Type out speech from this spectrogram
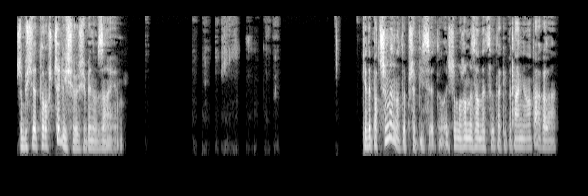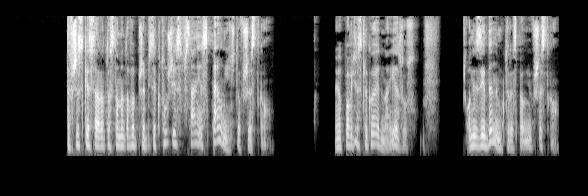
żebyście troszczyli się o siebie nawzajem. Kiedy patrzymy na te przepisy, to jeszcze możemy zadać sobie takie pytanie, no tak, ale te wszystkie starotestamentowe przepisy, któż jest w stanie spełnić to wszystko? No i odpowiedź jest tylko jedna, Jezus. On jest jedynym, który spełnił wszystko.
